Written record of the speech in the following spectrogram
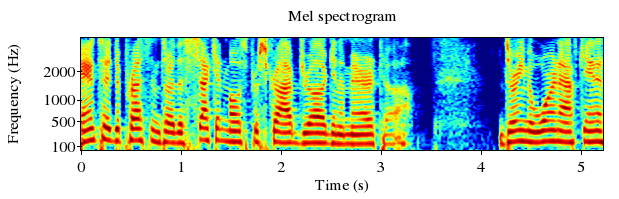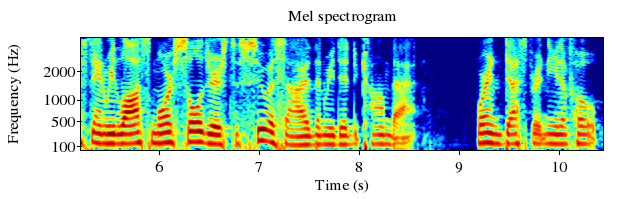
Antidepressants are the second most prescribed drug in America. During the war in Afghanistan, we lost more soldiers to suicide than we did to combat. We're in desperate need of hope.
